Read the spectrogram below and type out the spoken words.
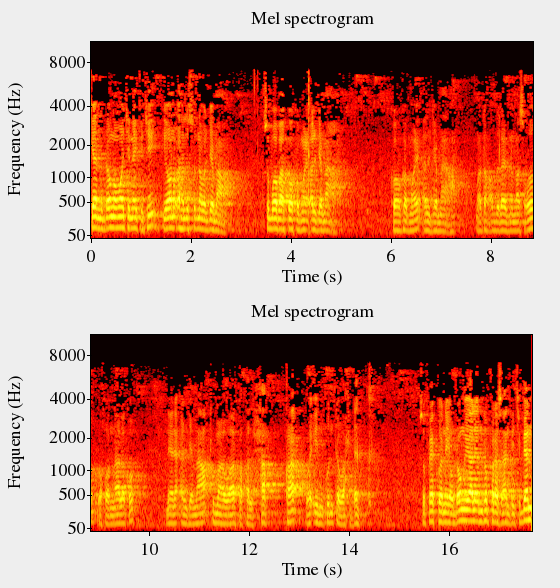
kenn doo nga moo ci nekk ci yoonu ahlu sunna wal jamaa su boobaa kooku mooy aljamaa kooku mooy aljamaa moo tax abdullah ibn mas'ud waxoon naa la ko nee na aljamaatu ma waafaqa alxaqa wa in kunta waxdak su fekkoon ne yow dong yaa leen représenté ci benn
